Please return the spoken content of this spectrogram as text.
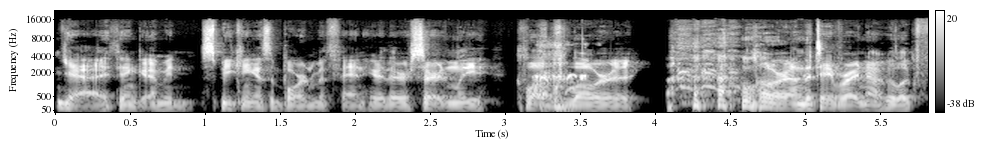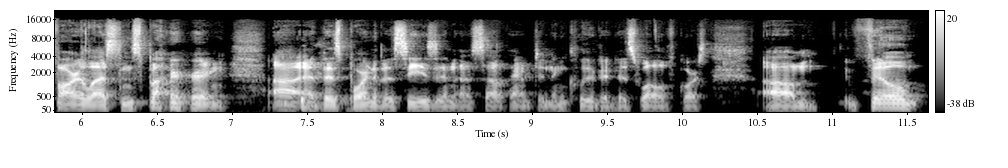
Yeah, I think. I mean, speaking as a Bournemouth fan here, there are certainly clubs lower lower on the table right now who look far less inspiring uh, at this point of the season, uh, Southampton included as well, of course. Um, Phil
